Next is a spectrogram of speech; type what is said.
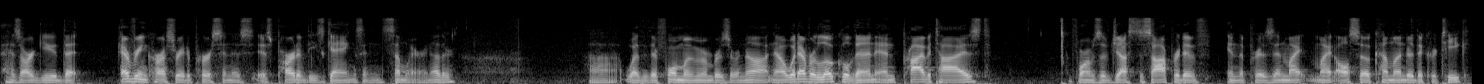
has argued that every incarcerated person is, is part of these gangs in some way or another, uh, whether they're formal members or not. Now, whatever local then and privatized forms of justice operative in the prison might might also come under the critique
